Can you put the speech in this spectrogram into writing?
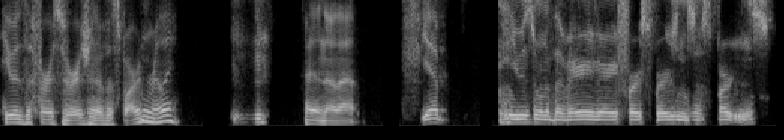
He was the first version of a Spartan, really? hmm I didn't know that. Yep. He was one of the very, very first versions of Spartans.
